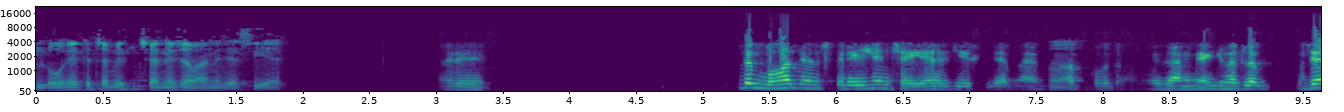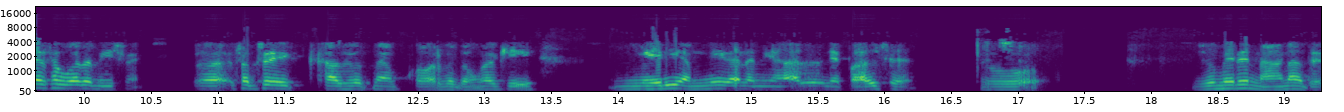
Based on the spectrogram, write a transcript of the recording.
लोहे के चबे चने चबाने जैसी है। अरे तो बहुत इंस्पिरेशन चाहिए हर चीज़ के लिए। मैं हाँ। आपको बताऊँगा जानने कि मतलब मुझे ऐसा हुआ था बीच में। सबसे एक खास बात मैं आपको और बताऊँगा कि मेरी अम्मी का ननिहाल नेपाल से है तो जो मेरे नाना थे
